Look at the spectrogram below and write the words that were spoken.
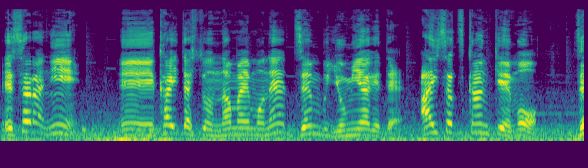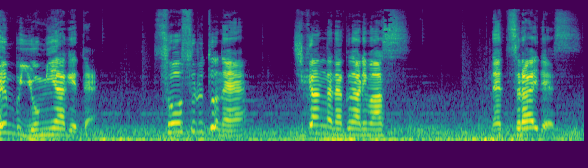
えさらに、えー、書いた人の名前もね、全部読み上げて、挨拶関係も全部読み上げて、そうするとね、時間がなくなります。ね、辛いです。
